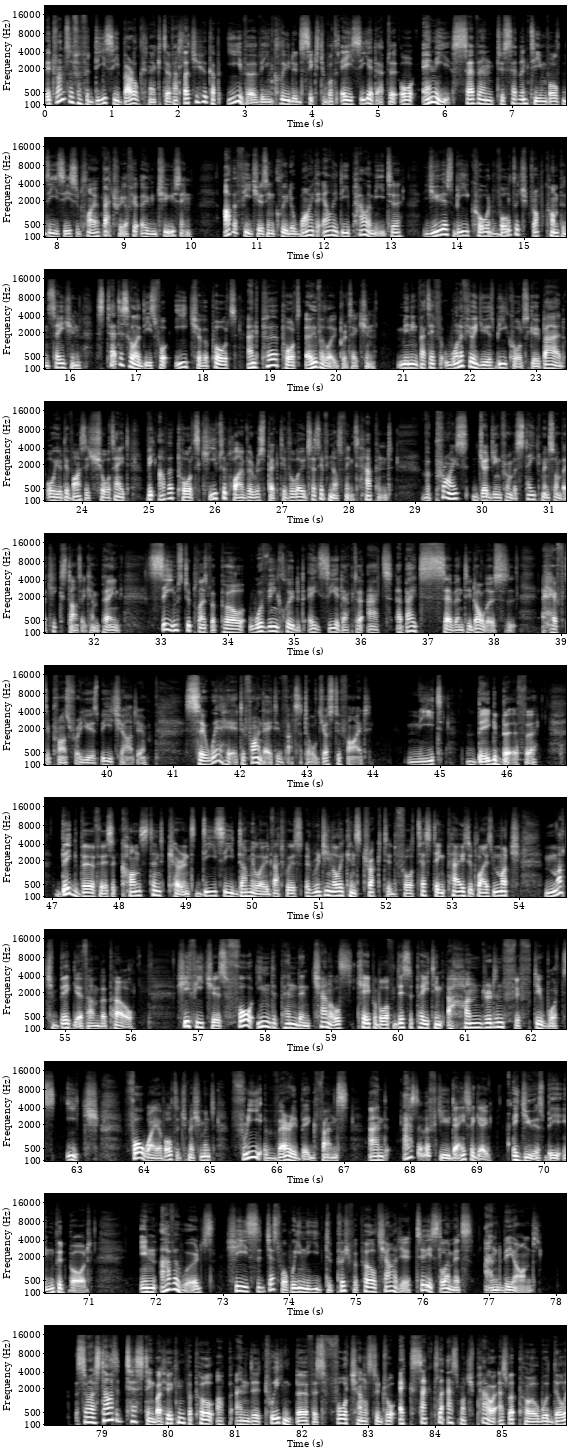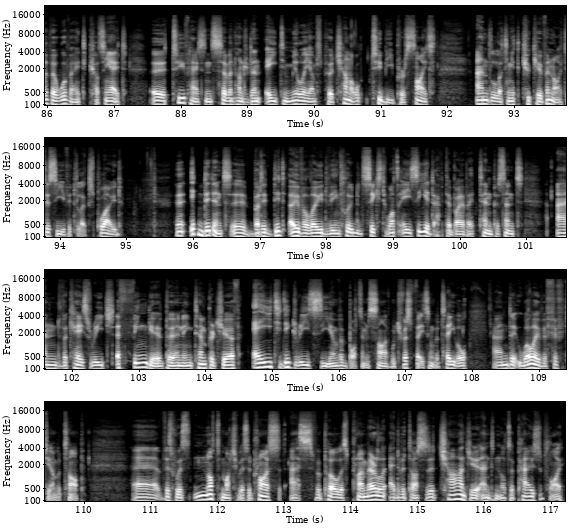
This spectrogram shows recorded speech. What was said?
It runs off of a DC barrel connector that lets you hook up either the included 60 watt AC adapter or any 7 to 17 volt DC supply of battery of your own choosing. Other features include a wide LED power meter, USB cord voltage drop compensation, status LEDs for each of the ports, and per port overload protection, meaning that if one of your USB cords go bad or your devices short out, the other ports keep supplying the respective loads as if nothing's happened. The price, judging from the statements on the Kickstarter campaign, seems to place the Pirl with the included AC adapter at about $70, a hefty price for a USB charger. So we're here to find out if that's at all justified. Meet Big Bertha. Big Bertha is a constant current DC dummy load that was originally constructed for testing power supplies much, much bigger than the Pirl. She features four independent channels capable of dissipating 150 watts each, four wire voltage measurement, three very big fans, and as of a few days ago, a USB input board. In other words, she's just what we need to push the Pirl charger to its limits and beyond. So I started testing by hooking the Pirl up and uh, tweaking Bertha's four channels to draw exactly as much power as the Pirl would deliver without cutting out, uh, 2780 milliamps per channel to be precise, and letting it cook overnight to see if it'll explode. Uh, it didn't, uh, but it did overload the included 60 watt AC adapter by about 10%, and the case reached a finger burning temperature of 80 degrees C on the bottom side, which was facing the table, and well over 50 on the top. Uh, this was not much of a surprise, as the Pirl is primarily advertised as a charger and not a power supply,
